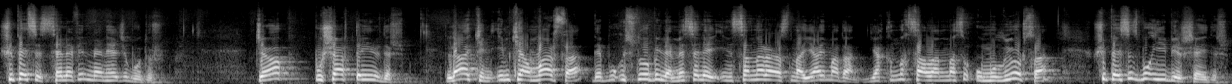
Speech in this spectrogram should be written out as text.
şüphesiz selefin menheci budur. Cevap bu şart değildir. Lakin imkan varsa ve bu üslub ile meseleyi insanlar arasında yaymadan yakınlık sağlanması umuluyorsa şüphesiz bu iyi bir şeydir.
